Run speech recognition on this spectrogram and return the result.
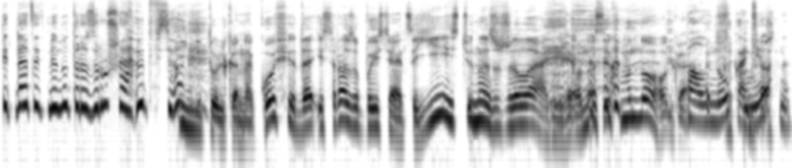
15 минут разрушают все. И не только на кофе, да, и сразу поясняется, есть у нас желание, у нас их много. Полно, конечно.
